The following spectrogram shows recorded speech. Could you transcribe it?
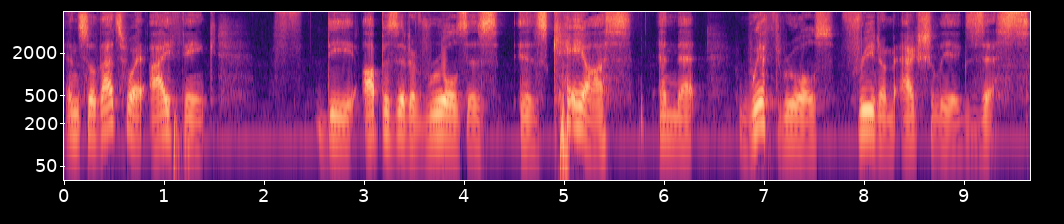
And so that's why I think the opposite of rules is is chaos and that with rules freedom actually exists.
